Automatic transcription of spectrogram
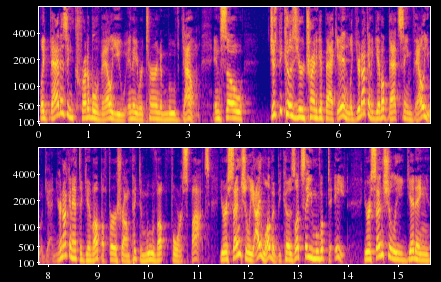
Like, that is incredible value in a return to move down. And so, just because you're trying to get back in, like you're not going to give up that same value again. You're not going to have to give up a first round pick to move up four spots. You're essentially, I love it because let's say you move up to eight. You're essentially getting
